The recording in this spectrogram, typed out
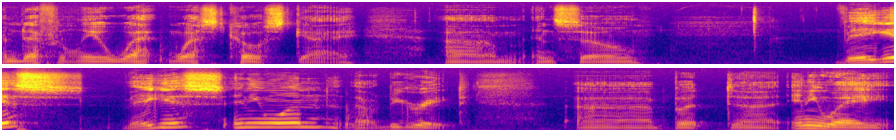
I'm definitely a West Coast guy. Um, and so Vegas, Vegas, anyone? That would be great. Uh, but uh, anyway,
